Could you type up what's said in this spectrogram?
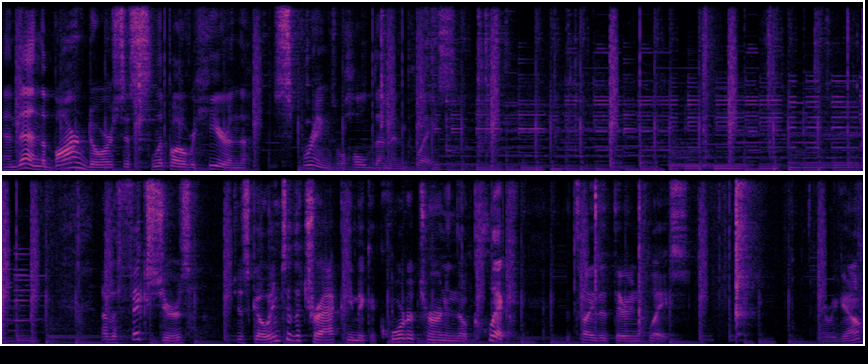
And then the barn doors just slip over here and the springs will hold them in place. Now the fixtures just go into the track, you make a quarter turn and they'll click to tell you that they're in place. There we go.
